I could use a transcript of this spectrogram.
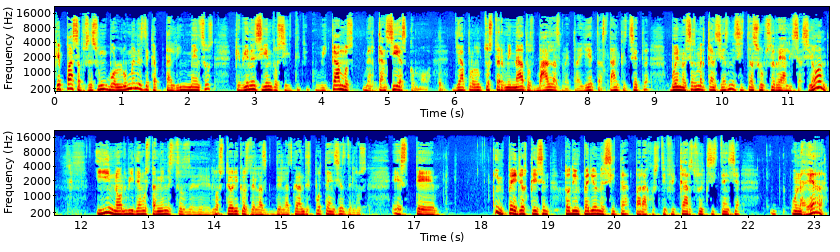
¿Qué pasa? Pues es un volúmenes de capital inmensos que vienen siendo, si ubicamos mercancías como ya productos terminados, balas, metralletas, tanques, etcétera, bueno, esas mercancías necesitan su realización. Y no olvidemos también estos eh, los teóricos de las de las grandes potencias, de los este imperios que dicen todo imperio necesita para justificar su existencia una guerra.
